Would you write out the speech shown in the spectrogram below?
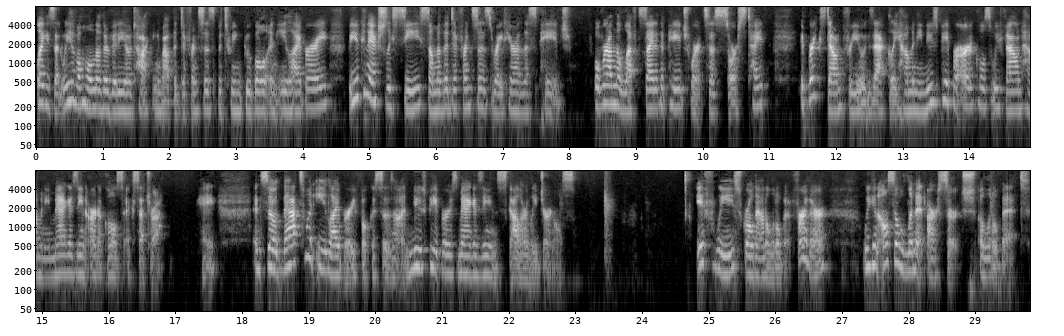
like I said, we have a whole nother video talking about the differences between Google and eLibrary, but you can actually see some of the differences right here on this page. Over on the left side of the page where it says source type, it breaks down for you exactly how many newspaper articles we found, how many magazine articles, etc. Okay, and so that's what eLibrary focuses on, newspapers, magazines, scholarly journals. If we scroll down a little bit further, we can also limit our search a little bit.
